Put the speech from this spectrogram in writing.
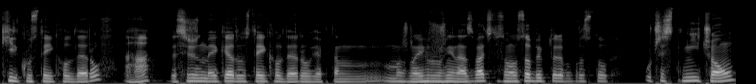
kilku stakeholderów, Aha. decision makerów, stakeholderów, jak tam można ich różnie nazwać. To są osoby, które po prostu uczestniczą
